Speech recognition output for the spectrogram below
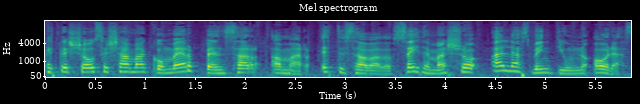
este show se llama Comer, Pensar, Amar. Este sábado 6 de mayo a las 21 horas.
